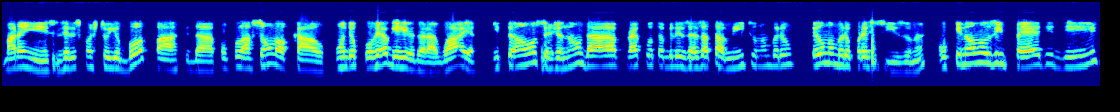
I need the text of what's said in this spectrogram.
maranhenses, eles constituíam boa parte da população local onde ocorreu a Guerrilha do Araguaia, então, ou seja, não dá para contabilizar exatamente o número, ter um número preciso, né? O que não nos impede de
